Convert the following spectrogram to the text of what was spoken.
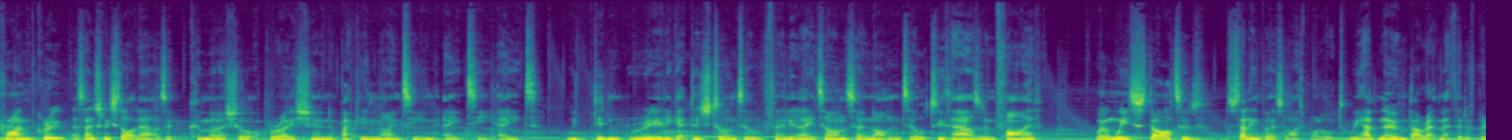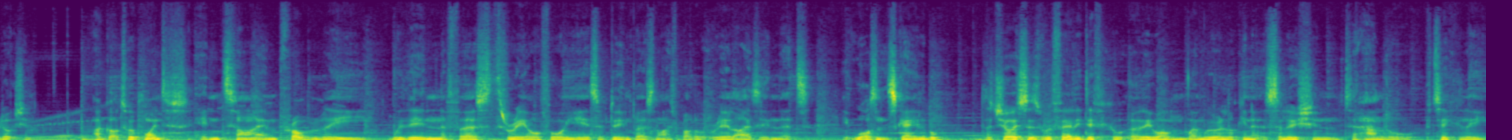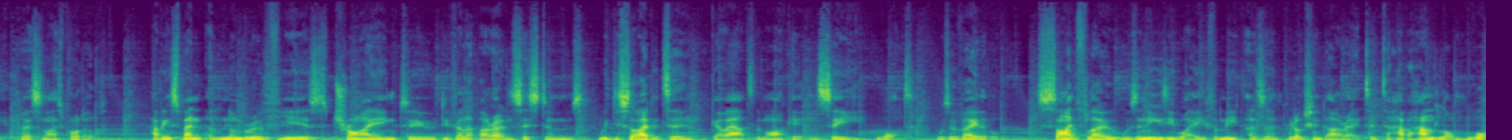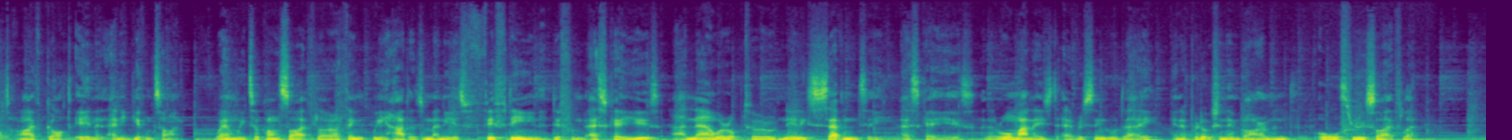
Prime Group essentially started out as a commercial operation back in 1988. We didn't really get digital until fairly late on, so not until 2005. When we started selling personalised product, we had no direct method of production. I got to a point in time, probably within the first three or four years of doing personalised product, realising that it wasn't scalable. The choices were fairly difficult early on when we were looking at a solution to handle particularly personalised product. Having spent a number of years trying to develop our own systems, we decided to go out to the market and see what was available. SiteFlow was an easy way for me as a production director to have a handle on what I've got in at any given time. When we took on SiteFlow, I think we had as many as 15 different SKUs, and now we're up to nearly 70 SKUs. And they're all managed every single day in a production environment, all through SiteFlow.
